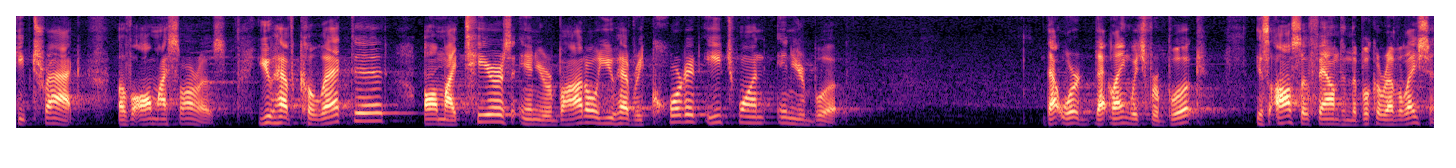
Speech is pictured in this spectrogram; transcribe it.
keep track of all my sorrows. You have collected all my tears in your bottle. You have recorded each one in your book. That word, that language for book, is also found in the book of Revelation.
